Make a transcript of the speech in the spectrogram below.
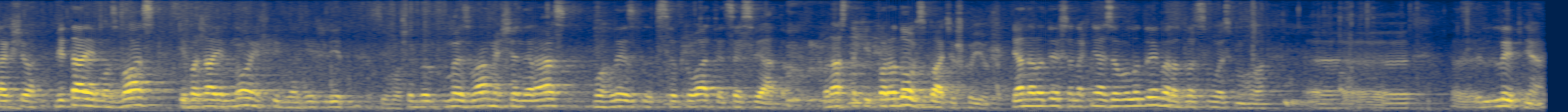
Так що вітаємо з вас і бажаємо многих і благих літ, щоб ми з вами ще не раз могли святкувати це свято. У нас такий парадокс з батюшкою. Я народився на князя Володимира 28 е, е, липня,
